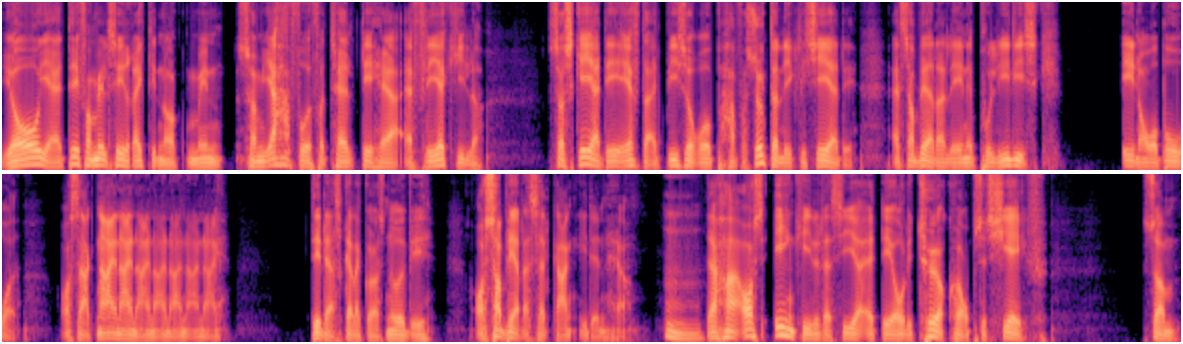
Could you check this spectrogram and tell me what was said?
jo, ja, det er formelt set rigtigt nok, men som jeg har fået fortalt det her af flere kilder, så sker det efter, at Biserup har forsøgt at negligere det, at så bliver der lænet politisk ind over bordet og sagt, nej, nej, nej, nej, nej, nej, nej. Det der skal der gøres noget ved. Og så bliver der sat gang i den her. Mm. Der har også en kilde, der siger, at det er auditørkorpsets chef, som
